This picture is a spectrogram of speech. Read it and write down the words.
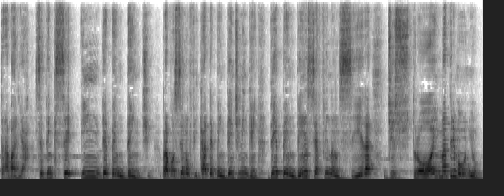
trabalhar. Você tem que ser independente para você não ficar dependente de ninguém. Dependência financeira destrói matrimônio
